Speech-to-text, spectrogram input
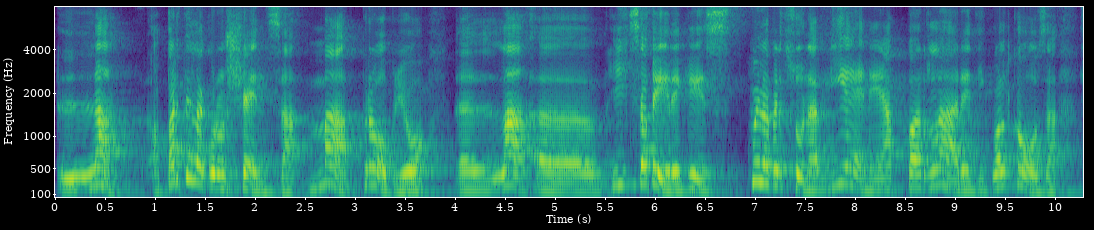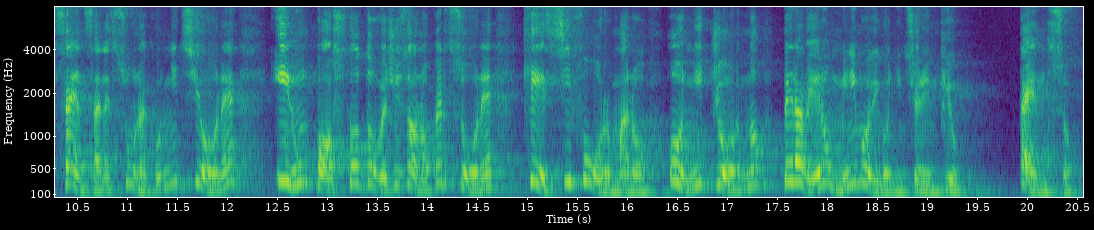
la a parte la conoscenza, ma proprio eh, la, eh, il sapere che quella persona viene a parlare di qualcosa senza nessuna cognizione in un posto dove ci sono persone che si formano ogni giorno per avere un minimo di cognizione in più. Penso.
